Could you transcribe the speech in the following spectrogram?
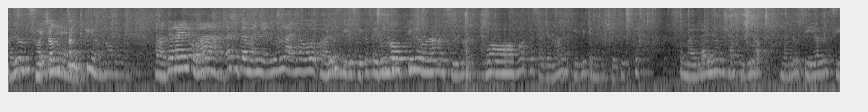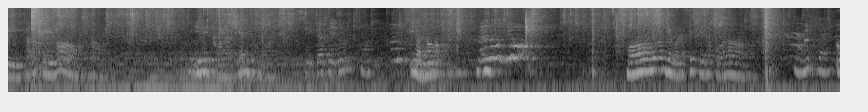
mà lúc phải trắng tắt kia à thế này luôn à à lúc gì thì cái tay đúng kia nó là gì luôn wow có cái phải cho nó thì biết chừng chỉ biết kia mà lấy nó sao thì được mà lúc gì lúc gì cà phê nó ý thằng nào xem ý là nó mà nếu vấn đề gọi là cái gì nó của nó. Ừ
